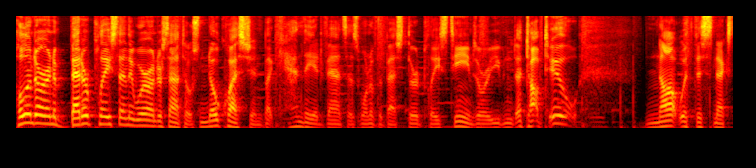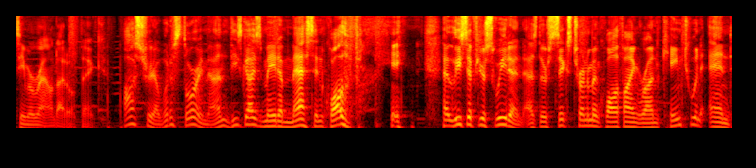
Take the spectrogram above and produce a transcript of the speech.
Poland are in a better place than they were under Santos, no question, but can they advance as one of the best third place teams or even a top two? Not with this next team around, I don't think. Austria, what a story, man. These guys made a mess in qualifying. At least if you're Sweden, as their sixth tournament qualifying run came to an end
